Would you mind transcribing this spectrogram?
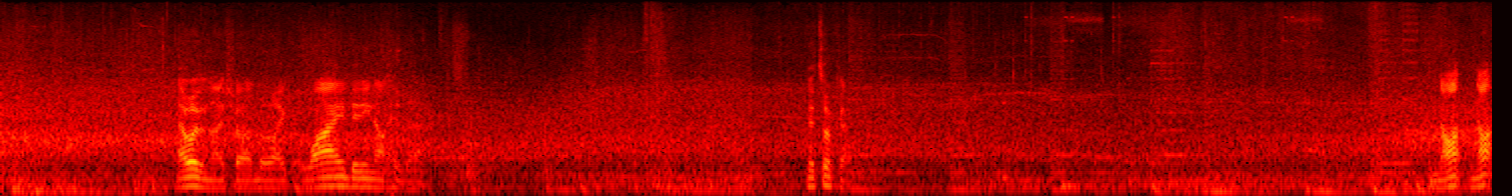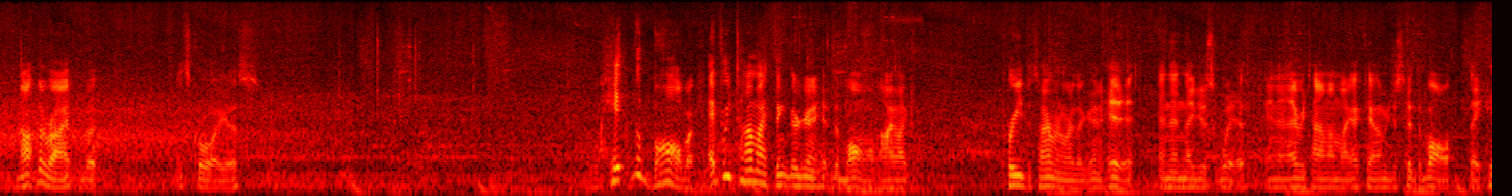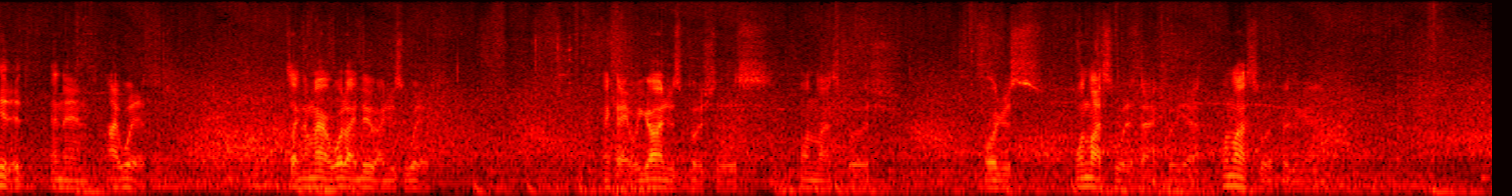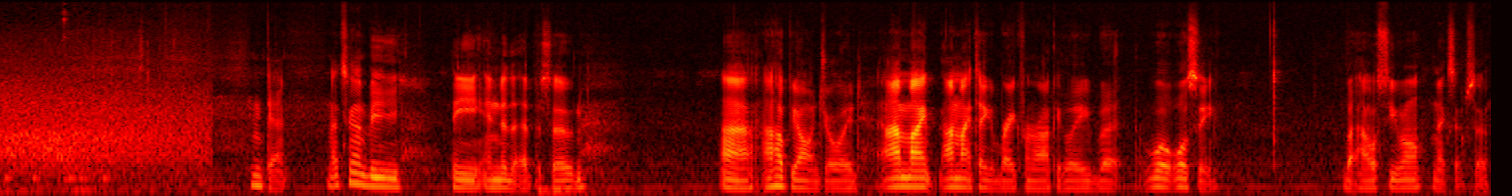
That was a nice shot, but like, why did he not hit that? It's okay. Not, not, not the right, but it's cool, I guess. Hit the ball, but every time I think they're gonna hit the ball, I like predetermine where they're gonna hit it, and then they just whiff. And then every time I'm like, okay, let me just hit the ball. They hit it, and then I whiff. It's like no matter what I do, I just whiff. Okay, we gotta just push this. One last push. Or just one last whiff, actually, yeah. One last whiff for the game. Okay. That's gonna be the end of the episode. Uh, I hope y'all enjoyed. I might I might take a break from Rocket League, but we'll we'll see. But I will see you all next episode.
